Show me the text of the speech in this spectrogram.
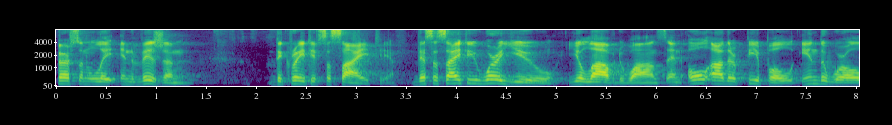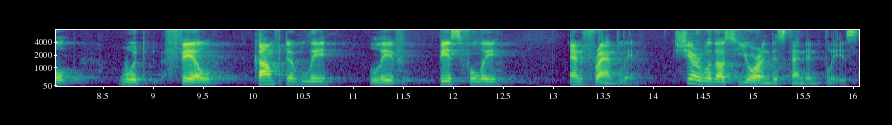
personally envision the creative society, the society where you, your loved ones, and all other people in the world would feel comfortably, live peacefully, and friendly? Share with us your understanding, please.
